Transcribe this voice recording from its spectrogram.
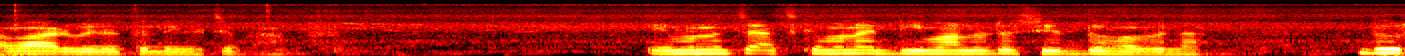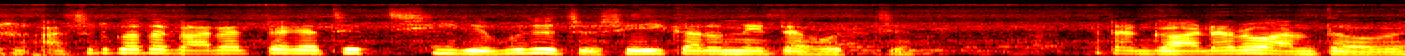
আবার বেরোতে লেগেছে ভাব। এ মনে হচ্ছে আজকে মনে হয় ডিম আলুটা সেদ্ধ হবে না। দূর আসল কথা গাডারটা গেছে ছিঁড়ে, বুঝেছ? সেই কারণে এটা হচ্ছে। এটা গার্ডারও আনতে হবে।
